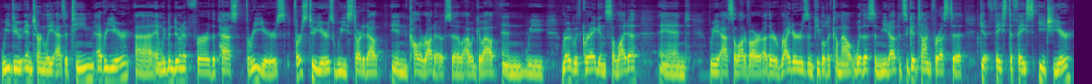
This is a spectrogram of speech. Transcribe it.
we do internally as a team every year, uh, and we've been doing it for the past three years. First two years, we started out in Colorado, so I would go out and we rode with Greg in Salida, and we asked a lot of our other writers and people to come out with us and meet up. It's a good time for us to get face to face each year.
